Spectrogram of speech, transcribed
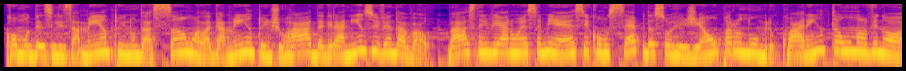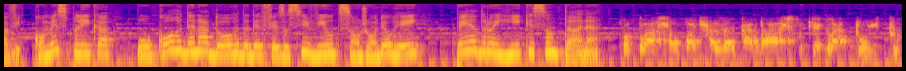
como deslizamento, inundação, alagamento, enxurrada, granizo e vendaval. Basta enviar um SMS com o CEP da sua região para o número 40199, como explica o coordenador da Defesa Civil de São João del Rei, Pedro Henrique Santana. A população pode fazer um cadastro que é gratuito,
